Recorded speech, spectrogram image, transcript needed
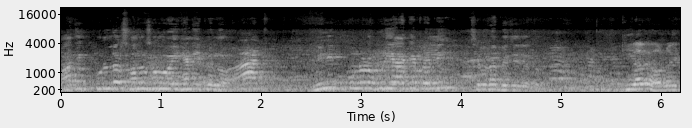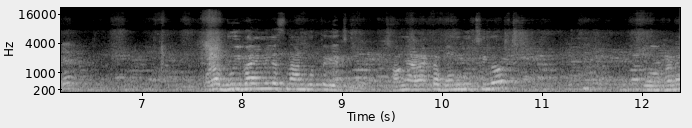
মাঝি খুললো সঙ্গে সঙ্গে ওইখানেই পেল। আর মিনিট পনেরো কুড়ি আগে পেলেই ছেলেটা বেঁচে যেত। কীভাবে হলো এটা? ওরা দুই ভাই মিলে স্নান করতে গেছিল। সঙ্গে আর একটা বন্ধু ছিল তো ওখানে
